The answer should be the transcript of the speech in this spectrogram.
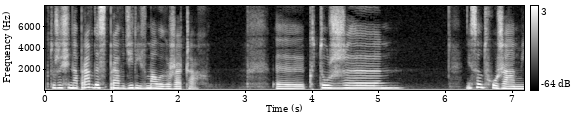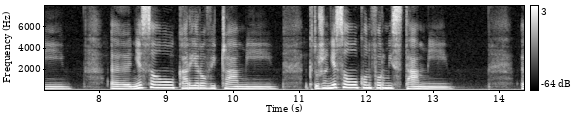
którzy się naprawdę sprawdzili w małych rzeczach, którzy nie są tchórzami, y, nie są karierowiczami, którzy nie są konformistami. Y,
